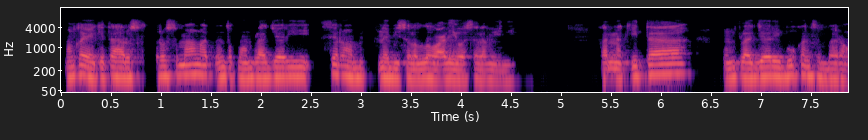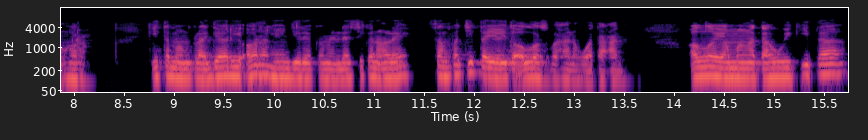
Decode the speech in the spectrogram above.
Maka ya kita harus terus semangat untuk mempelajari sirah Nabi Shallallahu Alaihi Wasallam ini, karena kita mempelajari bukan sembarang orang. Kita mempelajari orang yang direkomendasikan oleh Sang Pencipta yaitu Allah Subhanahu Wa Taala. Allah yang mengetahui kita,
